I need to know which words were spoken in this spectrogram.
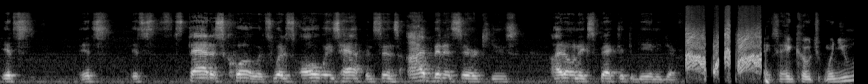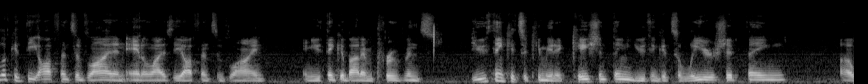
it's it's it's status quo. It's what what's always happened since I've been at Syracuse. I don't expect it to be any different. Thanks. Hey, coach, when you look at the offensive line and analyze the offensive line and you think about improvements, do you think it's a communication thing? Do you think it's a leadership thing? Uh,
